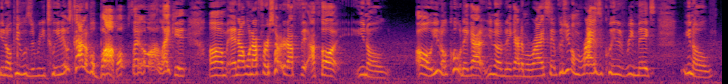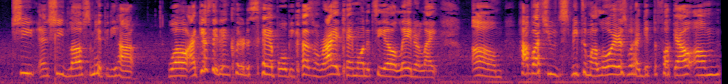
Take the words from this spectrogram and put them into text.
you know people was retweeting it. Was kind of a bop. I was like oh i like it. Um and i when i first heard it i, I thought you know oh you know cool they got you know they got a mariah sample because you know mariah's the queen of the remix you know she and she loves some hippity hop. Well, I guess they didn't clear the sample because Mariah came on the TL later, like, Um, how about you speak to my lawyers when I get the fuck out? Um,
